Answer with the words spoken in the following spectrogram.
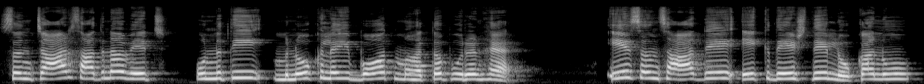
ਸੰਚਾਰ ਸਾਧਨਾ ਵਿੱਚ ਉન્નਤੀ ਮਨੁੱਖ ਲਈ ਬਹੁਤ ਮਹੱਤਵਪੂਰਨ ਹੈ। ਇਹ ਸੰਸਾਰ ਦੇ ਇੱਕ ਦੇਸ਼ ਦੇ ਲੋਕਾਂ ਨੂੰ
